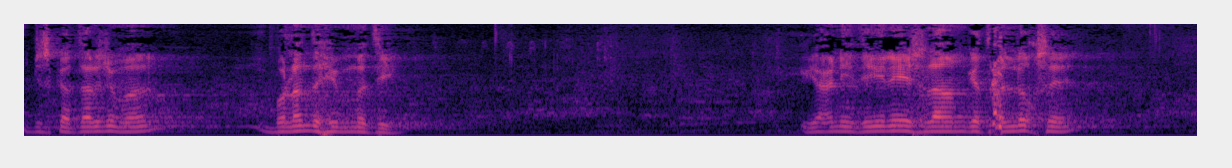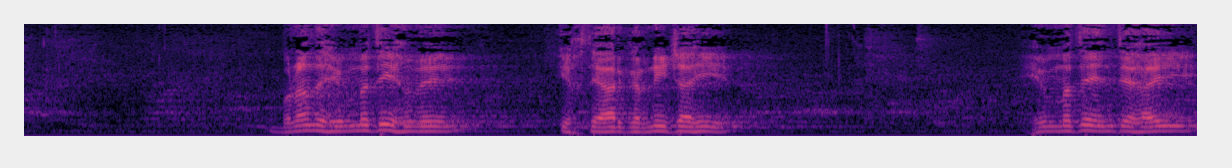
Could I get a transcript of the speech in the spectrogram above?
جس کا ترجمہ بلند ہمتی یعنی دین اسلام کے تعلق سے بلند ہمتی ہمیں اختیار کرنی چاہیے۔ ہمتیں انتہائی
